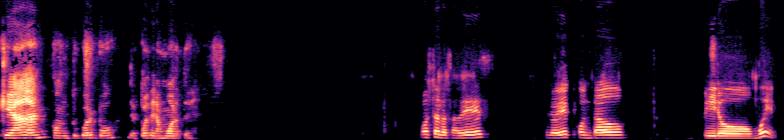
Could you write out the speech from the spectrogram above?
que hagan con tu cuerpo después de la muerte? Vos ya lo sabés, te lo he contado, pero bueno,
